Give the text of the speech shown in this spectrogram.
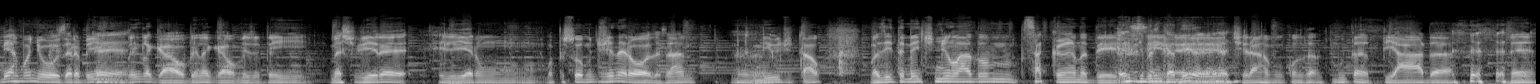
bem harmonioso, era bem, É. bem legal, bem legal mesmo. Bem... O Mestre Vieira, ele era um- uma pessoa muito generosa, sabe? Muito humilde e tal. Mas ele também tinha um lado sacana dele. É de brincadeira, é, né? Tirava muita piada, né?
